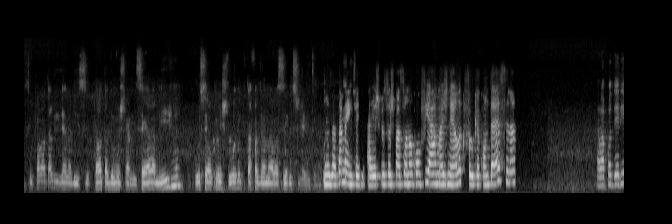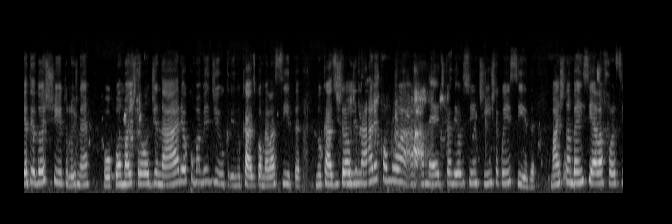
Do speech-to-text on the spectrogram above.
se o que ela está vivendo ali, se o que ela está demonstrando, se é ela mesma ou se é o transtorno que está fazendo ela ser desse jeito. Né? Exatamente. Aí as pessoas passam a não confiar mais nela, que foi o que acontece, né? Ela poderia ter dois títulos, né? Ou como a extraordinária ou como a medíocre, no caso, como ela cita. No caso, extraordinária, como a, a médica neurocientista conhecida. Mas também, se ela fosse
